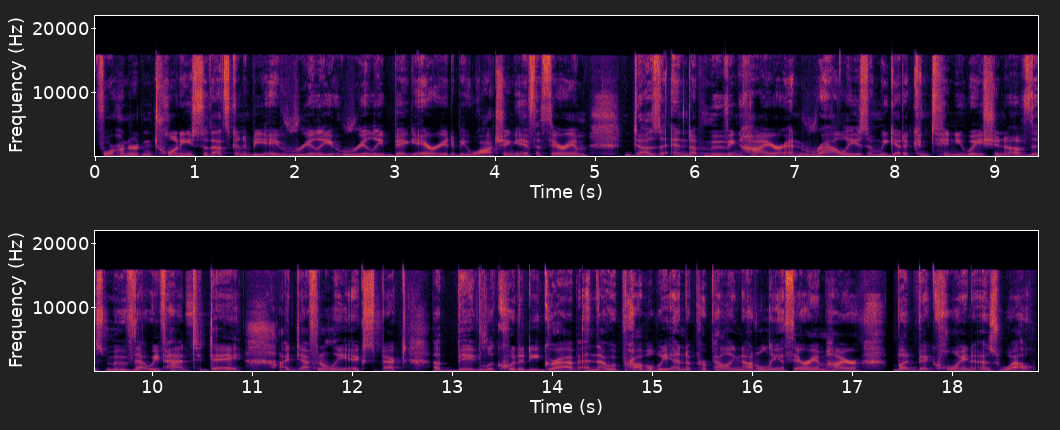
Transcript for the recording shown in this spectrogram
420. So that's going to be a really really big area to be watching if Ethereum Does end up moving higher and rallies, and we get a continuation of this move that we've had today, I definitely expect a big liquidity grab, and that would probably end up propelling not only Ethereum higher, but Bitcoin as well.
